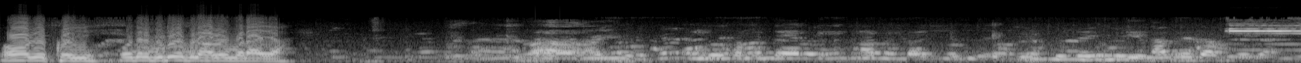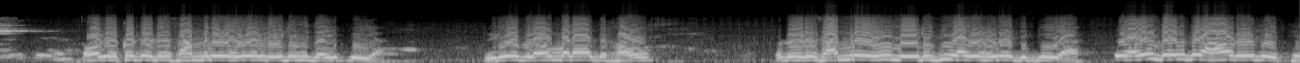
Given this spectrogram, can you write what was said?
ਉਹ ਵੇਖੋ ਜੀ ਉਧਰ ਵੀਡੀਓ ਬਣਾ ਲਓ ਮੜਾ ਆ ਉਹ ਵੇਖੋ ਤੁਹਾਡੇ ਸਾਹਮਣੇ ਆਈ ਲੇਡੀਜ਼ ਡਿੱਗ ਪਈ ਆ। ਵੀਡੀਓ ਬਣਾਓ ਮੜਾ ਦਿਖਾਓ। ਉਹ ਤੁਹਾਡੇ ਸਾਹਮਣੇ ਇਹ ਲੇਡੀ ਸੀ ਆਈ ਹੁਣੇ ਡਿੱਗੀ ਆ। ਇਹ ਐਂ ਡਿੱਗਦੇ ਆ ਰੋਜ਼ ਇੱਥੇ।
